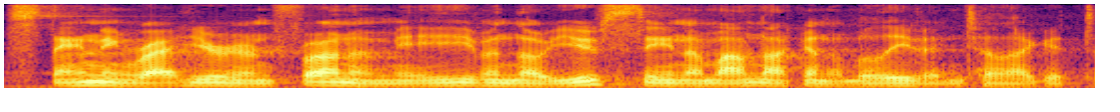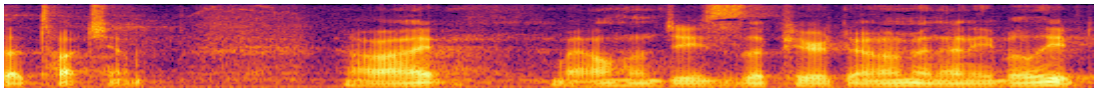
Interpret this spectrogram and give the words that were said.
standing right here in front of me, even though you've seen him, I'm not going to believe it until I get to touch him. All right? Well, and Jesus appeared to him and then he believed.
